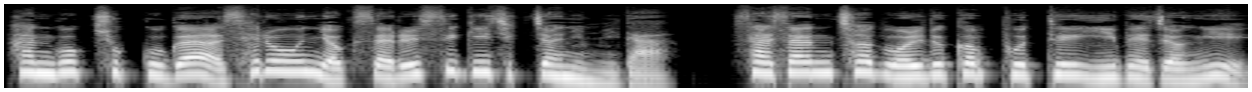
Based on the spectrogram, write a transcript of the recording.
한국 축구가 새로운 역사를 쓰기 직전입니다. 사상 첫 월드컵 포트 2 배정이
